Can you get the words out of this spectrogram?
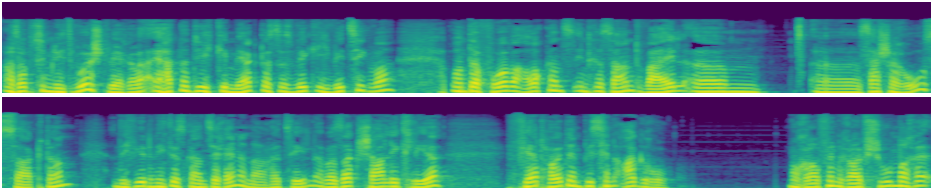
Als ob es ihm nicht wurscht wäre. Aber er hat natürlich gemerkt, dass das wirklich witzig war. Und davor war auch ganz interessant, weil ähm, äh, Sascha Roos sagt dann, und ich würde nicht das ganze Rennen nacherzählen, aber sagt, Charles Leclerc fährt heute ein bisschen aggro. Woraufhin Ralf Schumacher,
